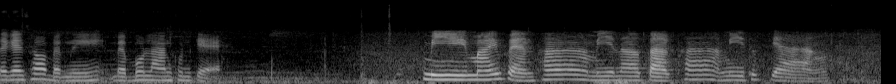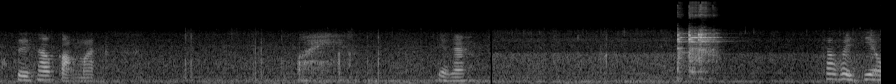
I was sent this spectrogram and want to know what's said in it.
แต่แกชอบแบบนี้แบบโบราณคนแก่ มีไม้แฝนผ้า มีราวตากผ้า มีทุกอย่าง ซื้อข้าวกล่องมาเดี๋ยวนะ ข้าวไข่เจียว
